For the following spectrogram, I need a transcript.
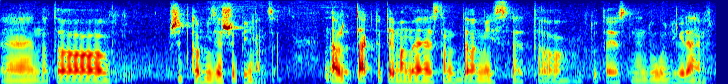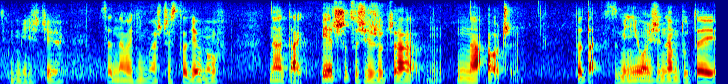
e, no to szybko mi zeszły pieniądze. No Dobrze, tak, tutaj mamy standardowe miejsce, to tutaj jest niedługo nie grałem w tym mieście, nawet nie ma jeszcze stadionów. No ale tak, pierwsze co się rzuca na oczy, to tak, zmieniło się nam tutaj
